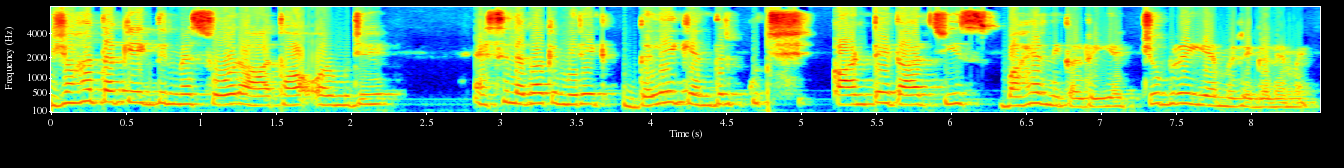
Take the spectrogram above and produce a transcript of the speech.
यहाँ तक एक दिन मैं सो रहा था और मुझे ऐसे लगा कि मेरे गले के अंदर कुछ कांटेदार चीज़ बाहर निकल रही है, चुभ रही है मेरे गले में।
